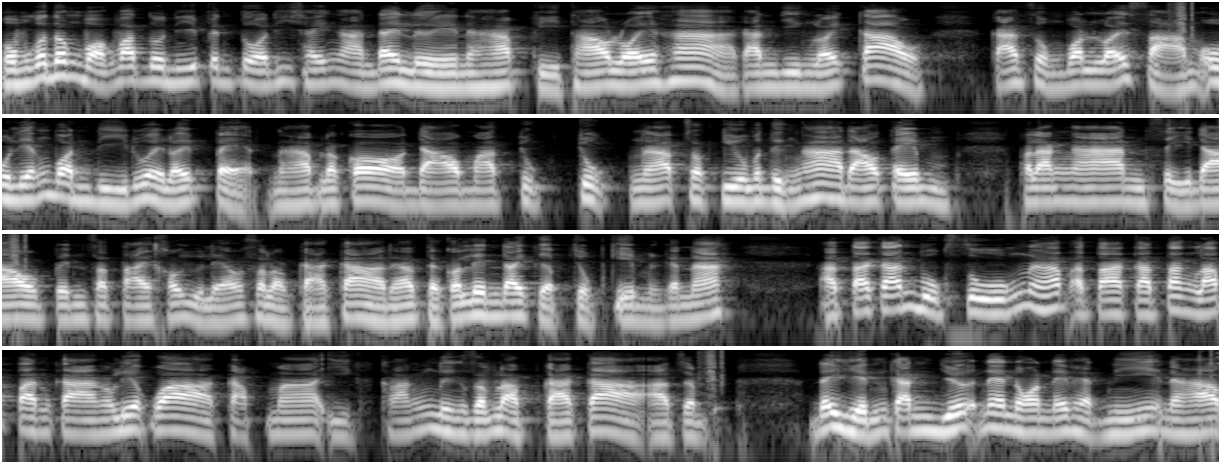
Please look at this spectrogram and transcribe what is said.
ผมก็ต้องบอกว่าตัวนี้เป็นตัวที่ใช้งานได้เลยนะครับ ฝีเท้า 105 การยิง 109 การส่งบอล 103 โอเลี้ยงบอลดีด้วย 108 นะครับ แล้วก็ดาวมาจุกๆนะครับสกิลมาถึง 5 ดาวเต็ม พลังงาน 4 ดาวเป็นสไตล์เขาอยู่แล้วสำหรับกาก้านะครับแต่ก็เล่นได้เกือบจบเกมเหมือนกันนะ อัตราการบุกสูงนะครับ อัตราการตั้งรับปานกลางเรียกว่ากลับมาอีกครั้งหนึ่งสำหรับกาก้าอาจจะได้เห็นกันเยอะแน่นอนในแพทนี้นะครับ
